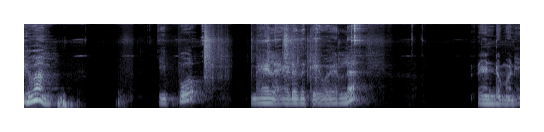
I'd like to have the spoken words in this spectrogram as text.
ஓகேவா இப்போது மேலே இடது கை உயரில் ரெண்டு மணி.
